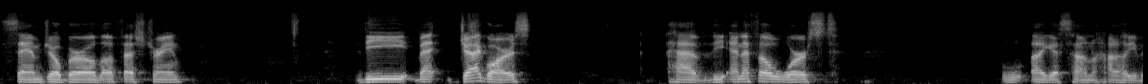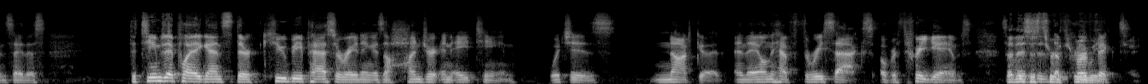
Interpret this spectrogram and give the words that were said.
Sam Joe Burrow Love Fest train. The Jaguars have the NFL worst I guess I don't know how to even say this. The teams they play against, their QB passer rating is 118, which is not good, and they only have three sacks over three games. So, this, this, is, is the perfect. Weeks.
